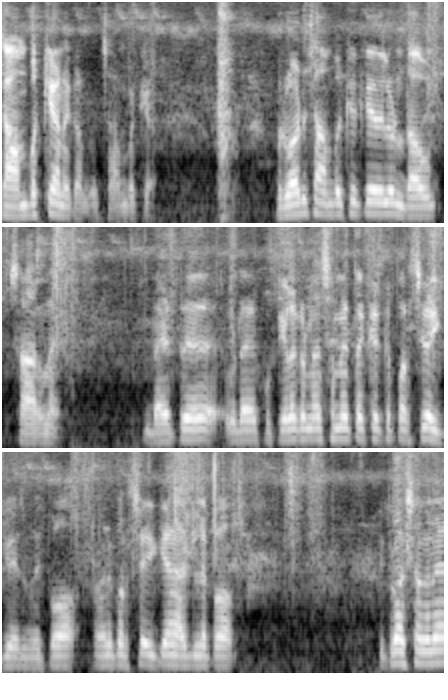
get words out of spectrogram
ചാമ്പക്കയാണ് കാണുന്നത്. ചാമ്പക്ക. ഒരുപാട് ചാമ്പക്കൊക്കെ ഇതിലുണ്ടാവും സാറിന്. ഉണ്ടായിട്ട് ഇവിടെ കുട്ടികളൊക്കെ ഉണ്ടാകുന്ന സമയത്തൊക്കെ പറിച്ച് കഴിക്കുമായിരുന്നു ഇപ്പോൾ അങ്ങനെ പറിച്ച് കഴിക്കാനായിട്ടില്ല ഇപ്പോൾ ഇപ്രാവശ്യം അങ്ങനെ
